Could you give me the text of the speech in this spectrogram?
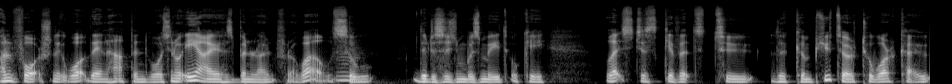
unfortunately, what then happened was, you know, AI has been around for a while. Mm. So the decision was made okay, let's just give it to the computer to work out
